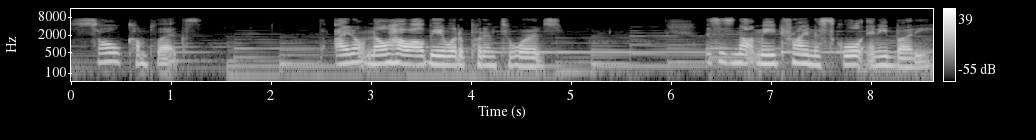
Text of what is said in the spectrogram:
so complex. I don't know how I'll be able to put into words. This is not me trying to school anybody.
